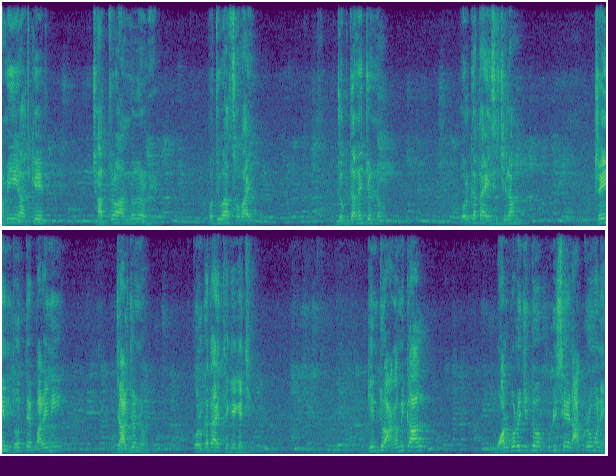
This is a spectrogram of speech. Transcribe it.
আমি আজকের ছাত্র আন্দোলনে প্রতিবাদ সভায় যোগদানের জন্য কলকাতায় এসেছিলাম। ট্রেন ধরতে পারিনি, যার জন্য কলকাতায় থেকে গেছি। কিন্তু আগামীকাল বর্বরচিত পুলিশের আক্রমণে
